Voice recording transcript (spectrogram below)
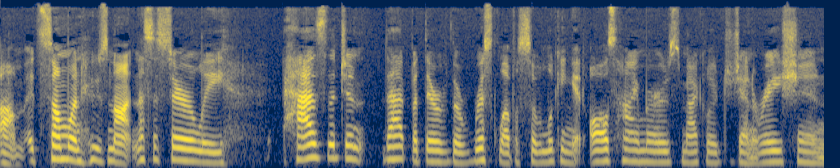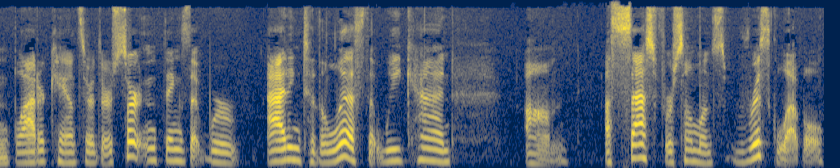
Um, it's someone who's not necessarily has the gen- that, but they're the risk level. So looking at Alzheimer's, macular degeneration, bladder cancer, there are certain things that we're adding to the list that we can um, assess for someone's risk level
